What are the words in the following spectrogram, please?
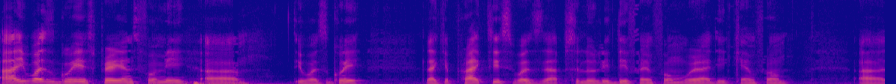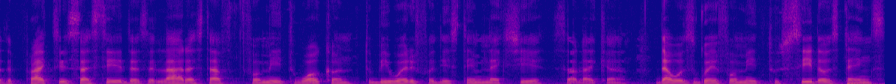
Uh, it was a great experience for me. Um, it was great. Like a practice was absolutely different from where I did came from. Uh, the practice I see there's a lot of stuff for me to work on to be ready for this team next year. So like uh, that was great for me to see those things.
